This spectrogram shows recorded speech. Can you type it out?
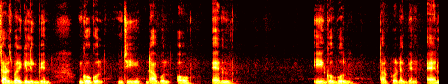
সার্চ বারে গিয়ে লিখবেন Google G double O L E Google তারপরে লিখবেন এল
